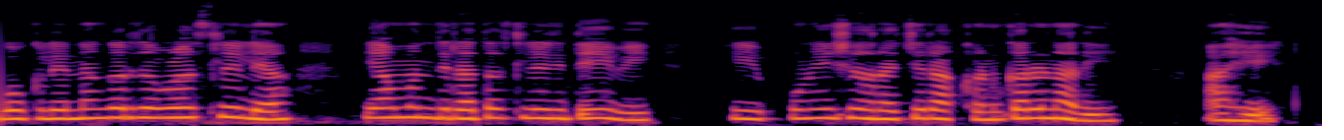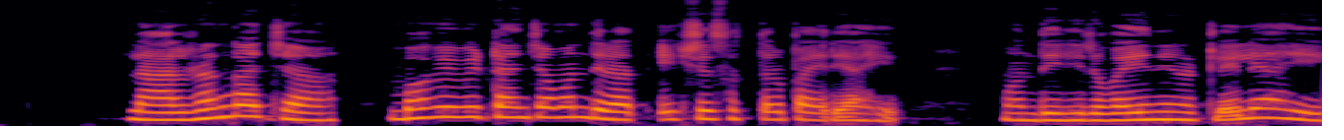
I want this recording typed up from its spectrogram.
गोखलेनगरजवळ असलेल्या या मंदिरात असलेली देवी ही पुणे शहराची राखण करणारी आहे. लाल रंगाच्या भव्य विटांच्या मंदिरात एकशे सत्तर पायऱ्या आहेत. मंदिर हिरवाईने नटलेले आहे.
